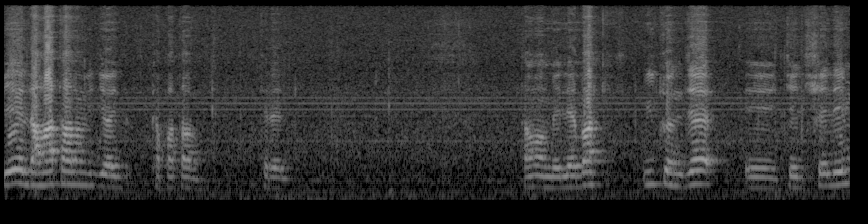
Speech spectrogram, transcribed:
Bir daha atalım videoyu kapatalım. Bitirelim. Tamam beyler bak ilk önce e, gelişelim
